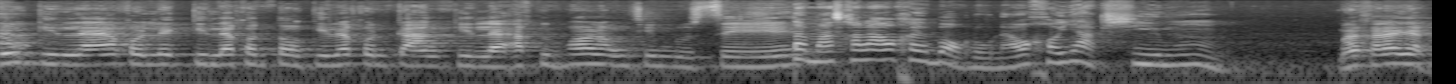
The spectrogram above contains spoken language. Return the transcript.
ลูกกินแล้วคนเล็กกินแล้วคนโตกินแล้วคนกลางกินแล้วอะคุณพ่อลองชิมดูซิแต่มาสคาร่าเคยบอกหนูนะว่าเขาอยากชิมมาคะอยาก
